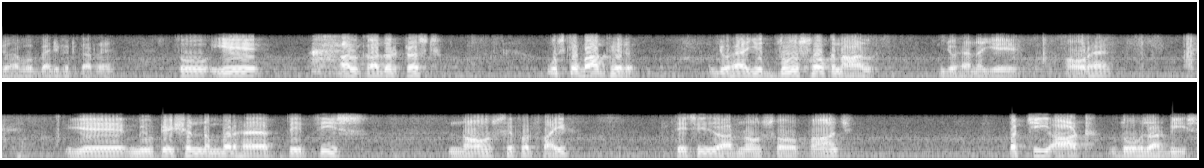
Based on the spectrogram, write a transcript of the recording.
जो है वो बेनिफिट कर रहे हैं। तो ये अल कादर ट्रस्ट, उसके बाद फिर जो है ये 200 कनाल जो है ना ये और है। ये म्यूटेशन नंबर है तैतीस नौ सिफर फाइव तैतीस हज़ार नौ सौ पाँच पच्चीस आठ दो हज़ार बीस।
